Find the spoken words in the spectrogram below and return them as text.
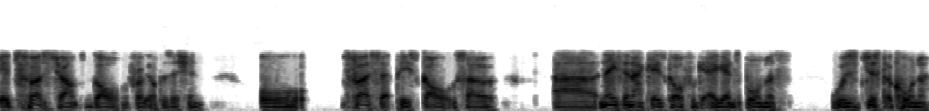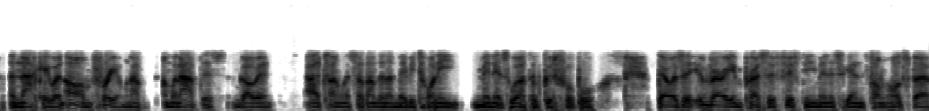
it's first chance goal for the opposition, or first set piece goal. So uh, Nathan Ake's goal for, against Bournemouth was just a corner, and Ake went, "Oh, I'm free. I'm gonna have, I'm gonna have this and go in." At a time when Southampton had maybe 20 minutes worth of good football, there was a very impressive 15 minutes against Tottenham Hotspur,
